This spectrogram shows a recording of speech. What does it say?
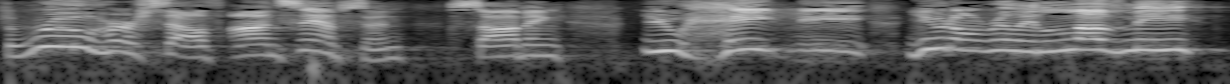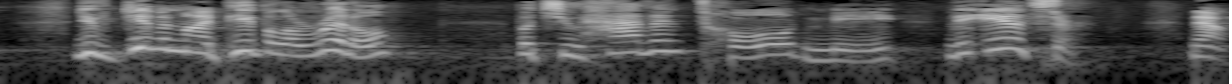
threw herself on Samson, sobbing, you hate me. You don't really love me. You've given my people a riddle, but you haven't told me the answer. Now,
